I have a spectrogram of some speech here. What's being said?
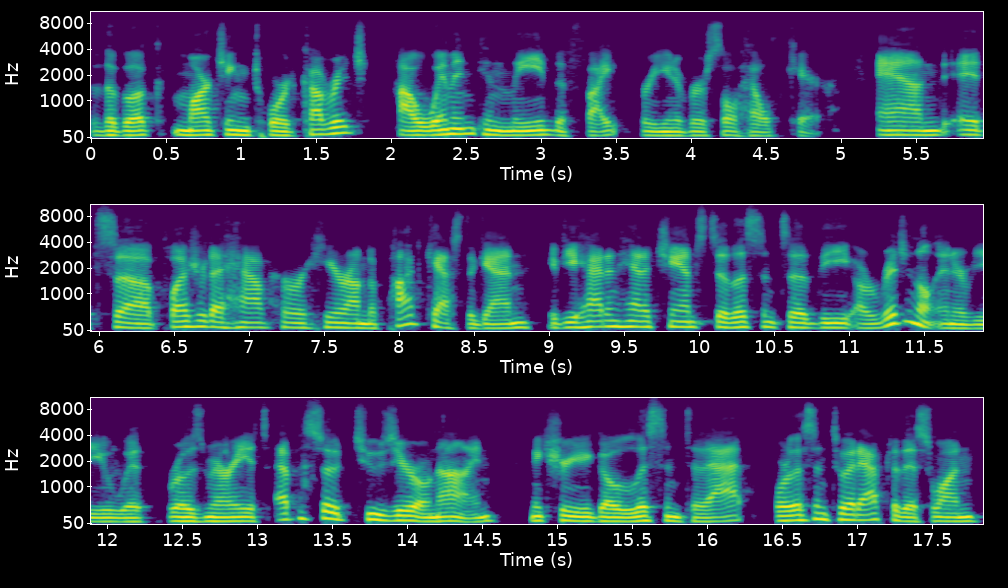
the book Marching Toward Coverage How Women Can Lead the Fight for Universal Health Care. And it's a pleasure to have her here on the podcast again. If you hadn't had a chance to listen to the original interview with Rosemarie, it's episode 209. Make sure you go listen to that or listen to it after this one.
